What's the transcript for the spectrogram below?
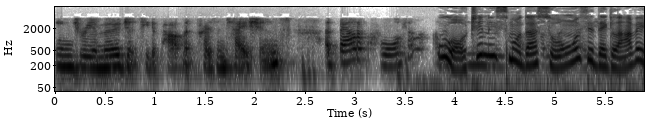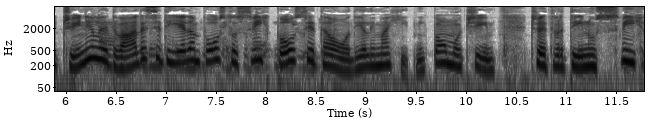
injury emergency department presentations. About a quarter Uočili smo da su ozljede glave činile 21% svih posjeta odjelima hitnih pomoći, četvrtinu svih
